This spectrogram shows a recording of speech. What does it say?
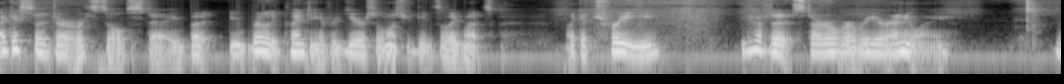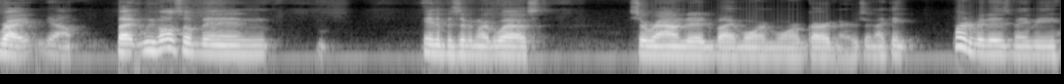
I guess the dirt would still stay, but you're really planting every year, so unless you're doing something that's like a tree, you have to start over every year anyway. Right, yeah. But we've also been in the Pacific Northwest surrounded by more and more gardeners. And I think part of it is maybe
